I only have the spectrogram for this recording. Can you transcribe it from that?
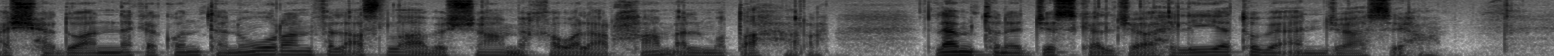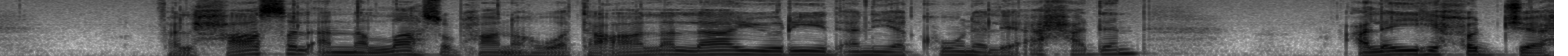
أشهد أنك كنت نورا في الأصلاب الشامخة والأرحام المطهرة. لم تنجسك الجاهلية بأنجاسها. فالحاصل أن الله سبحانه وتعالى لا يريد أن يكون لأحد عليه حجة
